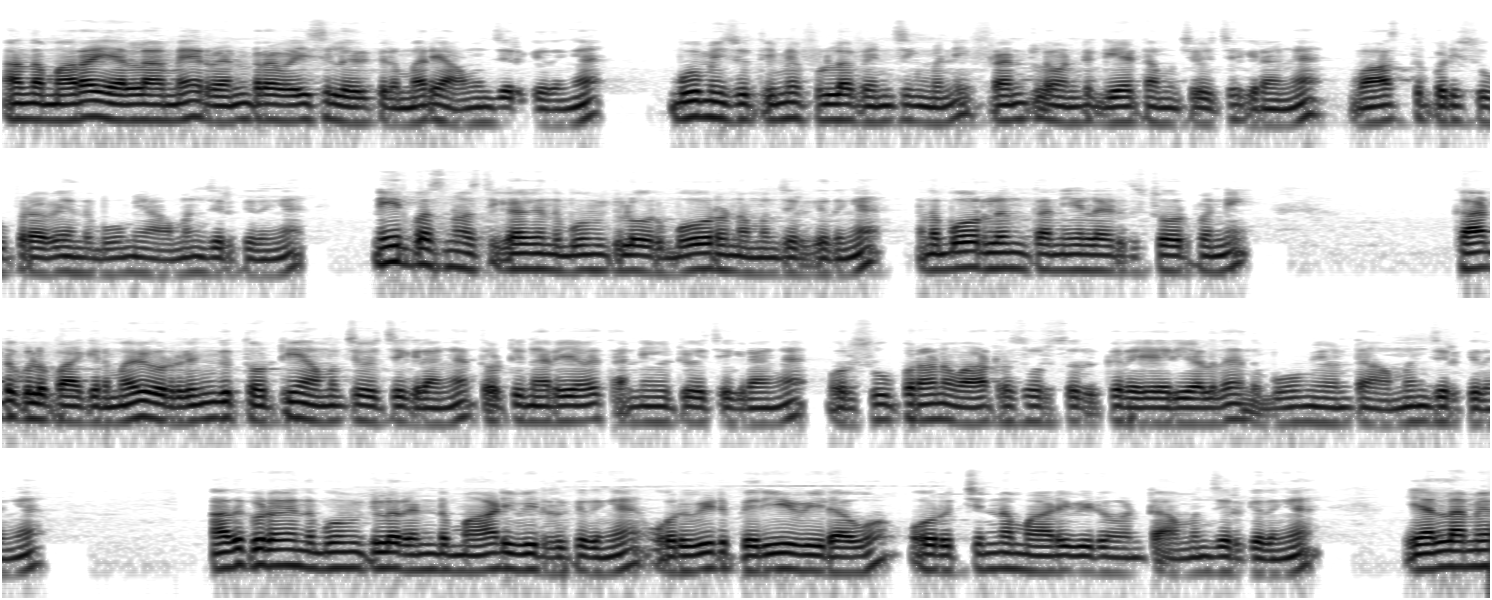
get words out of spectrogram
அந்த மரம் எல்லாமே ரெண்டரை வயசில் இருக்கிற மாதிரி அமைஞ்சிருக்குதுங்க. பூமி சுற்றியுமே ஃபுல்லாக ஃபென்சிங் பண்ணி ஃப்ரண்ட்டில் வந்துட்டு கேட் அமைச்சு வச்சுக்கிறாங்க வாஸ்துப்படி சூப்பராகவே இந்த பூமி அமைஞ்சிருக்குதுங்க. நீர்ப்பாசன வசதிக்காக இந்த பூமிக்குள்ளே ஒரு போர் ஒன்று அமைஞ்சிருக்குதுங்க. அந்த போர்லேருந்து தண்ணியெல்லாம் எடுத்து ஸ்டோர் பண்ணி காட்டுக்குள்ளே பாய்க்கிற மாதிரி ஒரு ரிங்கு தொட்டியும் அமைச்சு வச்சுக்கிறாங்க. தொட்டி நிறையாவே தண்ணி விட்டு வச்சுக்கிறாங்க. ஒரு சூப்பரான வாட்டர் சோர்ஸ் இருக்கிற ஏரியாவில் தான் இந்த பூமி வந்துட்டு அமைஞ்சிருக்குதுங்க. அது கூடவே இந்த பூமிக்குள்ளே ரெண்டு மாடி வீடு இருக்குதுங்க. ஒரு வீடு பெரிய வீடாகவும் ஒரு சின்ன மாடி வீடு வந்துட்டு அமைஞ்சிருக்குதுங்க. எல்லாமே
